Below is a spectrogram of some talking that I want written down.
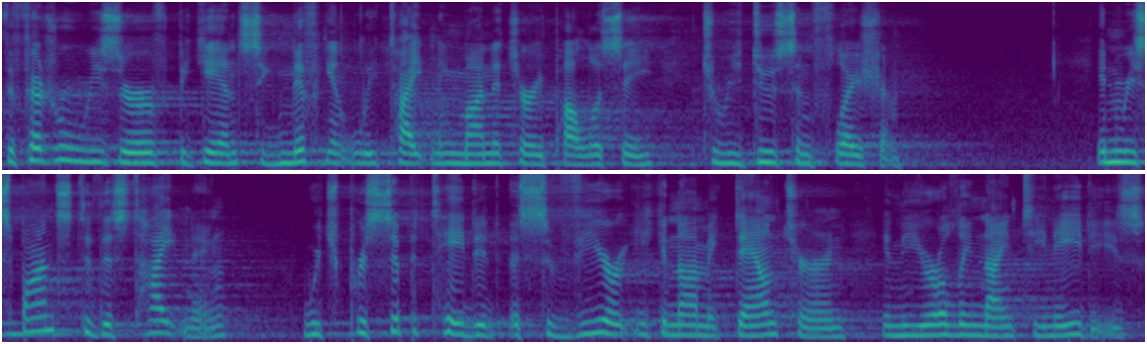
the Federal Reserve began significantly tightening monetary policy to reduce inflation. In response to this tightening, which precipitated a severe economic downturn in the early 1980s,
